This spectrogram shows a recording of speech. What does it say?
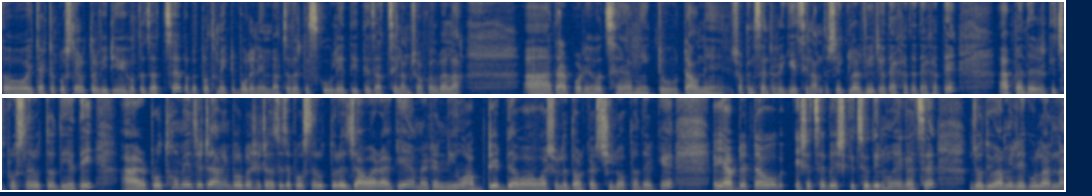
তো এটা একটা প্রশ্নের উত্তর ভিডিওই হতে যাচ্ছে। তবে প্রথমে একটু বলে নিই বাচ্চাদেরকে স্কুলে দিতে যাচ্ছিলাম সকালবেলা। তারপরে হচ্ছে আমি একটু টাউনে শপিং সেন্টারে গিয়েছিলাম। তো সেগুলোর ভিডিও দেখাতে দেখাতে আপনাদের কিছু প্রশ্নের উত্তর দিয়ে দেই। আর প্রথমে যেটা আমি বলব সেটা হচ্ছে যে প্রশ্নের উত্তরে যাওয়ার আগে আমার একটা নিউ আপডেট দেওয়াও আসলে দরকার ছিল আপনাদেরকে। এই আপডেটটাও এসেছে বেশ কিছুদিন হয়ে গেছে, যদিও আমি রেগুলার না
